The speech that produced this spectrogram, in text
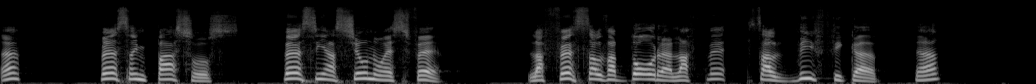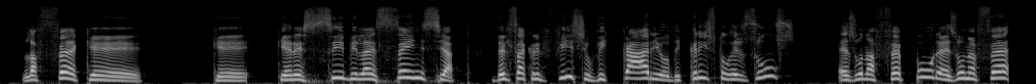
Né? Fé sem passos, fé sem ação não é fé. A fé salvadora, a fé salvífica, a fé que, que, que recebe a essência do sacrifício vicário de Cristo Jesus é uma fé pura, é uma fé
